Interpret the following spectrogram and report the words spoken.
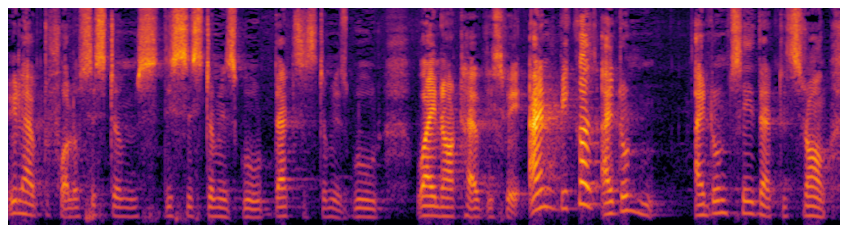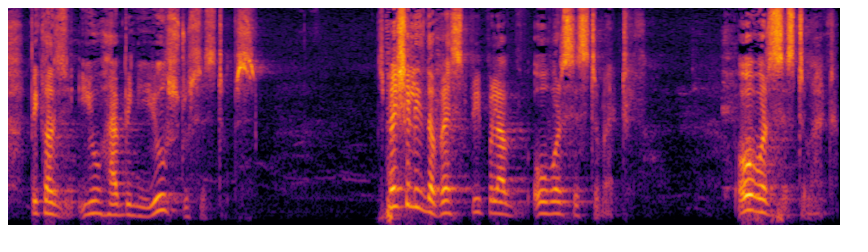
You'll have to follow systems. This system is good, that system is good. Why not have this way? And because I don't, I don't say that it's wrong, because you have been used to systems. Especially in the West, people are over systematic. Over systematic.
